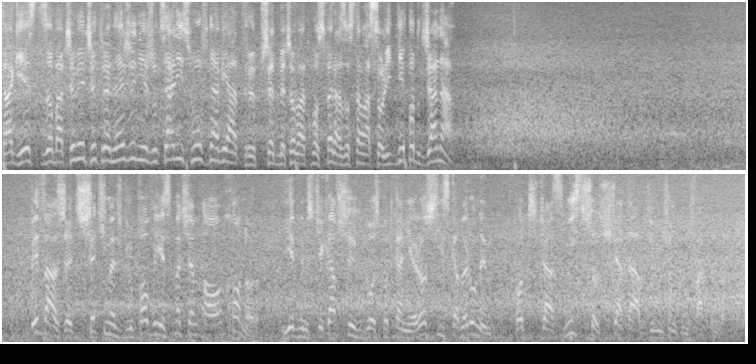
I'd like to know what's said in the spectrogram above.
Tak jest, zobaczymy, czy trenerzy nie rzucali słów na wiatr. Przedmeczowa atmosfera została solidnie podgrzana. Bywa, że trzeci mecz grupowy jest meczem o honor. Jednym z ciekawszych było spotkanie Rosji z Kamerunem podczas Mistrzostw Świata w 1994 roku.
